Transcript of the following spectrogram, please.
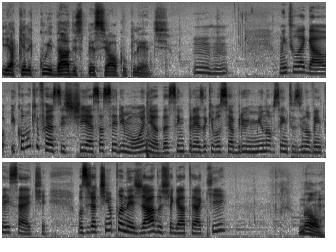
e aquele cuidado especial com o cliente. Uhum. Muito legal. E como que foi assistir essa cerimônia dessa empresa que você abriu em 1997? Você já tinha planejado chegar até aqui? Não,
